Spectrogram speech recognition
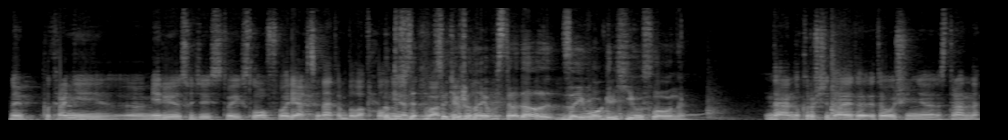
Ну и, по крайней э, мере, судя из твоих слов, реакция на это была вполне ну, то есть, Кстати, жена его страдала за его грехи, условно. Да, ну короче, да, это, это очень э, странно.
